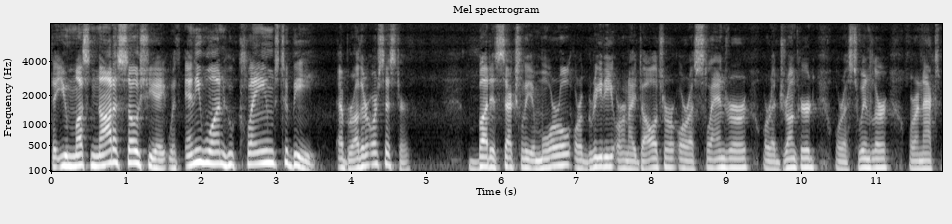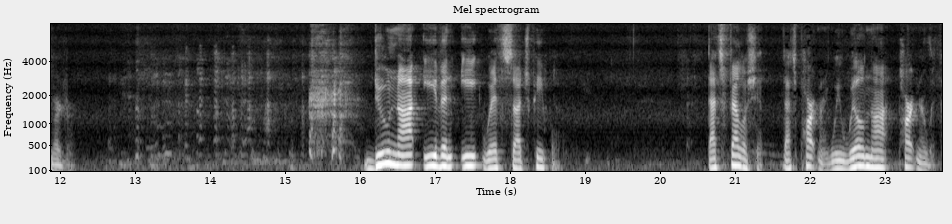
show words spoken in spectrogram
that you must not associate with anyone who claims to be a brother or sister, but is sexually immoral or greedy or an idolater or a slanderer or a drunkard or a swindler or an axe murderer. Do not even eat with such people. That's fellowship. That's partnering. We will not partner with that.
